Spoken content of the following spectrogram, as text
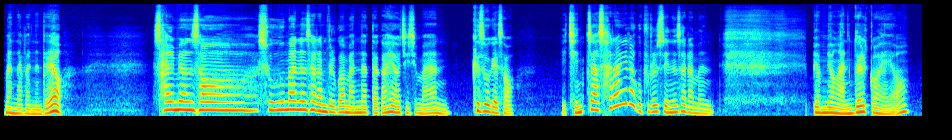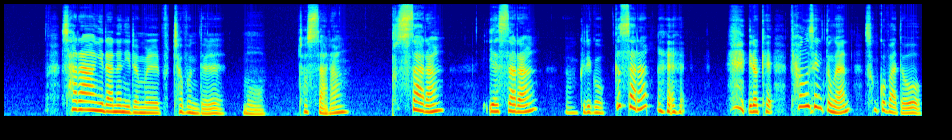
만나봤는데요. 살면서 수많은 사람들과 만났다가 헤어지지만 그 속에서 진짜 사랑이라고 부를 수 있는 사람은 몇 명 안 될 거예요. 사랑이라는 이름을 붙여본들 뭐 첫사랑, 풋사랑, 옛사랑, 어, 그리고 끝사랑? 이렇게 평생 동안 손꼽아도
